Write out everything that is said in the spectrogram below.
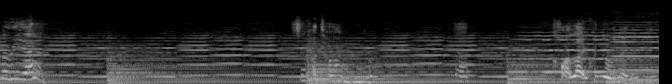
มาเรีย ฉันขอโทษคุณหนู แต่ขอไหล่คุณหนูหน่อยได้ไหม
